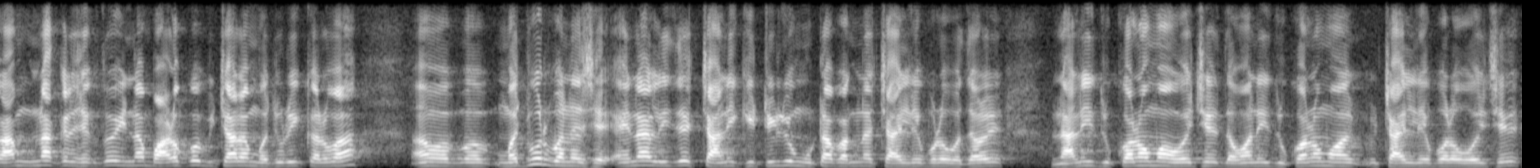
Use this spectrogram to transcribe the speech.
કામ ના કરી શકતો એના બાળકો બિચારા મજૂરી કરવા મજબૂર બને છે. એના લીધે ચાની કીટીલીઓ મોટાભાગના ચાઇલ્ડ લેબરો વધારે નાની દુકાનોમાં હોય છે, દવાની દુકાનોમાં ચાઇલ્ડ લેબરો હોય છે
